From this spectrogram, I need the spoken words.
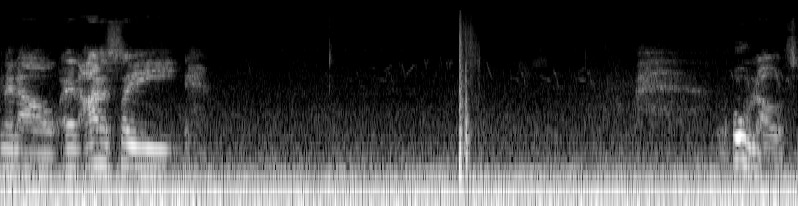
You know, and honestly. Who knows?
